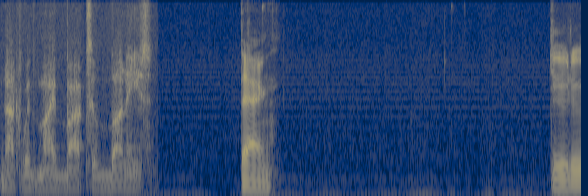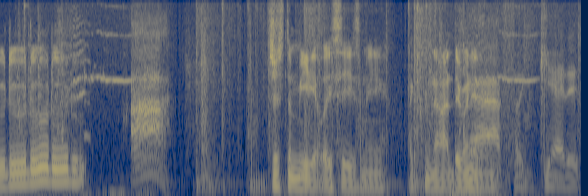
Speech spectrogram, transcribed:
Not with my box of bunnies. Dang. Do do do do do do. Ah! Just immediately sees me. I cannot do anything. Ah, forget it.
